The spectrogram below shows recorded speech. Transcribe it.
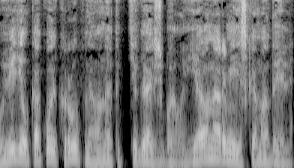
Увидел, какой крупный он, этот тягач был, явно армейская модель.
